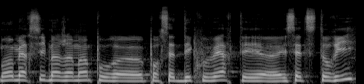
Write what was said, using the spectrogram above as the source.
Bon, merci Benjamin pour, euh, pour cette découverte et, euh, et cette story.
